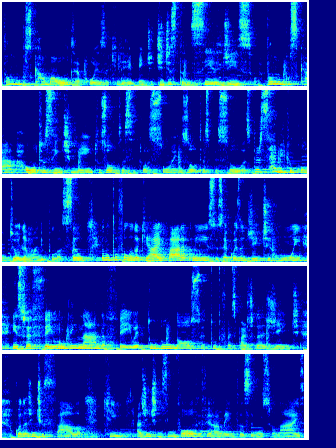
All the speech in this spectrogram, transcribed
Vamos buscar uma outra coisa que de repente te distancia disso? Vamos buscar outros sentimentos, outras situações, outras pessoas? Percebe que o controle é manipulação? Eu não estou falando aqui, ai, para com isso, isso é coisa de gente ruim, isso é feio. Não tem nada feio, é tudo nosso, é tudo faz parte da gente. Quando a gente gente fala que a gente desenvolve ferramentas emocionais,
